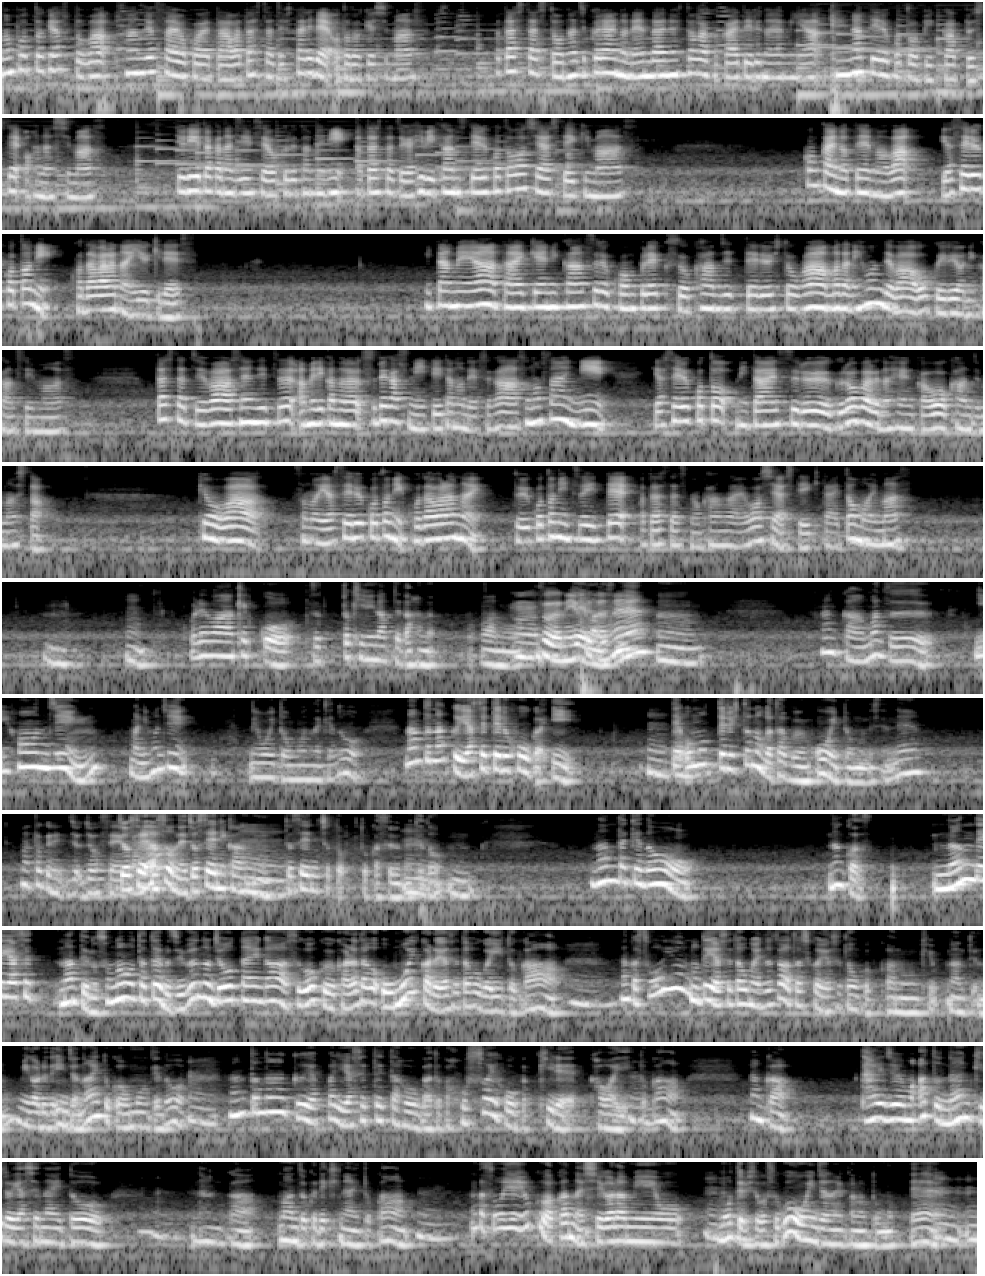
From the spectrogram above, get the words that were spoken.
このポッドキャストは30歳を超えた私たち2人でお届けします。私たちと同じくらいの年代の人が抱えている悩みや気になっていることをピックアップしてお話しします。より豊かな人生を送るために私たちが日々感じていることをシェアしていきます。今回のテーマは痩せることにこだわらない勇気です。見た目や体型に関するコンプレックスを感じている人がまだ日本では多くいるように感じています。私たちは先日アメリカのラスベガスに行っていたのですがその際に痩せることに対するグローバルな変化を感じました。今日はその痩せることにこだわらないということについて私たちの考えをシェアしていきたいと思います。うん、うん、これは結構ずっと気になってた話あの、うん、そうだねテーマですたね。ね。うん、なんかまず日本人まあ日本人に多いと思うんだけどなんとなく痩せてる方がいいうんって思ってる人のが多分多いと思うんですよね。まあ、特に女女性女性あうそうね女性にかん、うん。うん女性にちょっと特化するんだけど、ううん。なんだけどなんかなんで痩せなんていうの？その例えば自分の状態がすごく体が重いから痩せた方がいいとかなんかそういうので痩せた方がいいんだったら確かに痩せた方があのきなんていうの？身軽でいいんじゃないとか思うけど、うん。なんとなくやっぱり痩せてた方がとか細い方が綺麗可愛いとか、なんか体重もあと何キロ痩せないとなんか満足できないとかうん。なんかそういうよくわかんないしがらみを持ってる人がすごい多いんじゃないかなと思っうんうんて、うんうん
